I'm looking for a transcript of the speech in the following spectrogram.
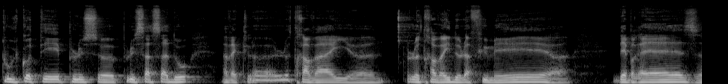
tout le côté plus, euh, plus asado avec le, travail, le travail de la fumée, des braises,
